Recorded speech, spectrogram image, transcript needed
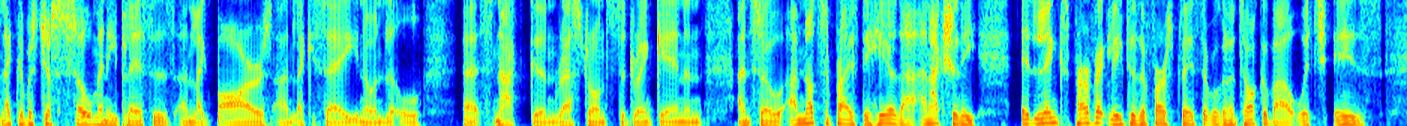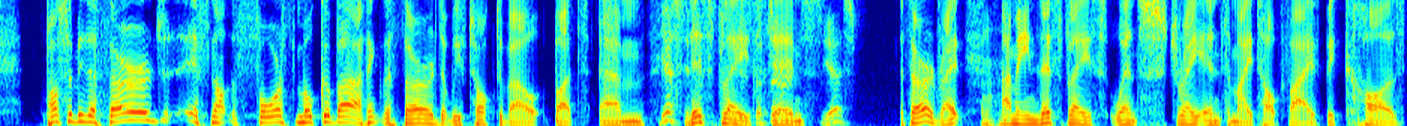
like there was just so many places and like bars and like you say, you know, and little uh, snack and restaurants to drink in, and and so I'm not surprised to hear that. And actually, it links perfectly to the first place that we're going to talk about, which is possibly the third, if not the fourth Mokuba. I think the third that we've talked about. But um, yes, this is, place, James. Yes. Third, right? Mm-hmm. I mean, this place went straight into my top five because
